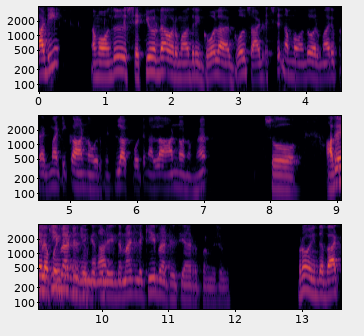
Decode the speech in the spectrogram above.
ஆடி நம்ம வந்து செக்யூர்டா ஒரு மாதிரி கோல் கோல்ஸ் அடிச்சுட்டு நம்ம வந்து ஒரு மாதிரி பிராக்மேட்டிக்கா ஆடணும். ஒரு மிட் பிளாக் போட்டு நல்லா ஆடணும் நம்ம. ஸோ சொல்லு. இந்த மேட்ச்ல கீ பேட்டில்ஸ் யார் இருப்பாங்க சொல்லு? ப்ரோ இந்த பேட்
